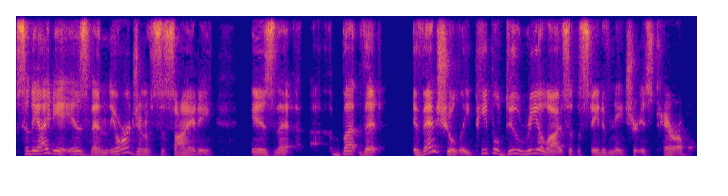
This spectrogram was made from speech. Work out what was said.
so the idea is then the origin of society is that but that eventually people do realize that the state of nature is terrible.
